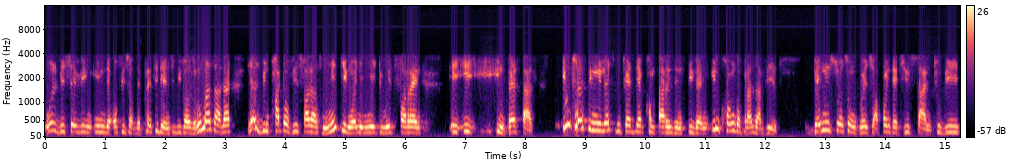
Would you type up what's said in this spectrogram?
will be serving in the office of the presidency because rumors are that he has been part of his father's meeting when he met with foreign investors. Interestingly, let's look at the comparison, Stephen. In Congo Brazzaville, Denis Nguesso appointed his son to be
